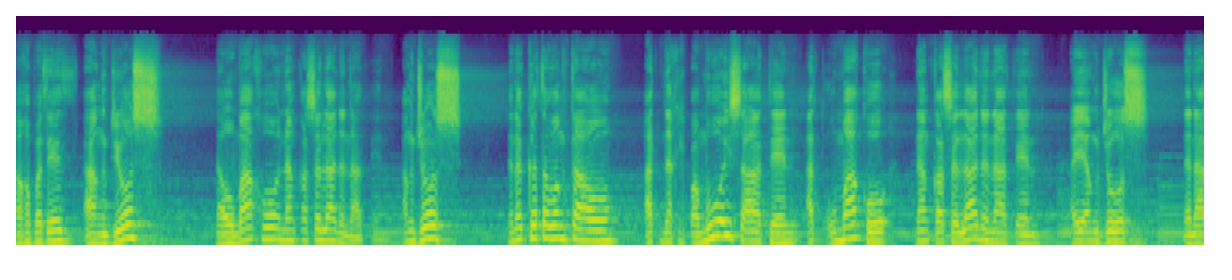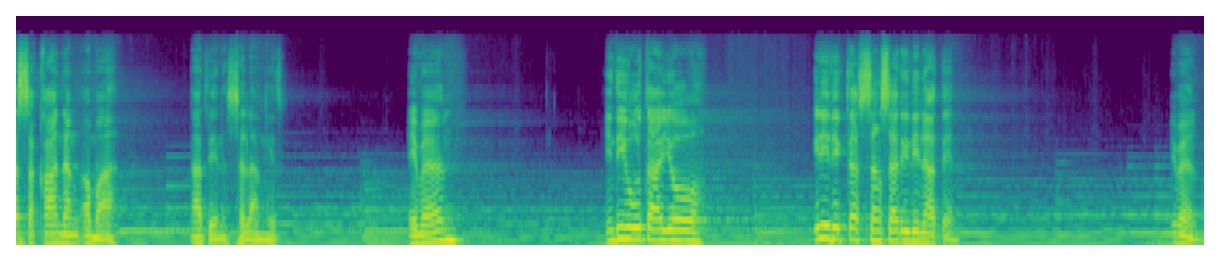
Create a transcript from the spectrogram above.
Mga kapatid, ang Diyos na umako ng kasalanan natin, ang Diyos na nagkatawang tao at nakipamuhay sa atin at umako ng kasalanan natin ay ang Diyos na nasa kanang Ama natin sa langit. Amen? Hindi ho tayo iniligtas ng sarili natin. Amen.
